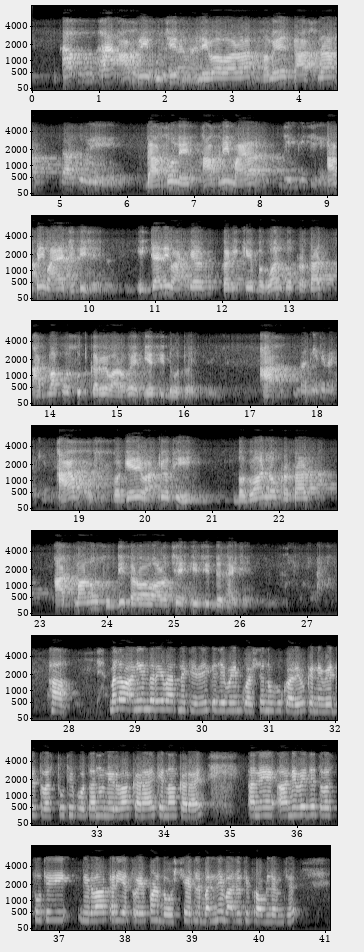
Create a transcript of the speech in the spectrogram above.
આપની ઉચિત લેવાવાળા અમે દાસના દાસોને આપની માયા આપણી માયા જીતી છે इत्यादि वाक्य કરી કે ભગવાન को प्रसाद आत्मा को शुद्ध करने वालों है ये सिद्ध होतो है આ વગેરે વાક્યોથી ભગવાનનો પ્રસાદ આત્માનું શુદ્ધિ કરવા વાળો છે એ સિદ્ધ થાય છે હા મતલબ આની અંદર એ વાત ને કીધી કે જે બેન ક્વેશ્ચન ઉભું કર્યું કે નિવેદિત વસ્તુથી પોતાનું નિર્વાહ કરાય કે ન કરાય, અને અનિવેદિત વસ્તુથી નિર્વાહ કરીએ તો એ પણ દોષ છે, એટલે બંને બાજુથી પ્રોબ્લેમ છે.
